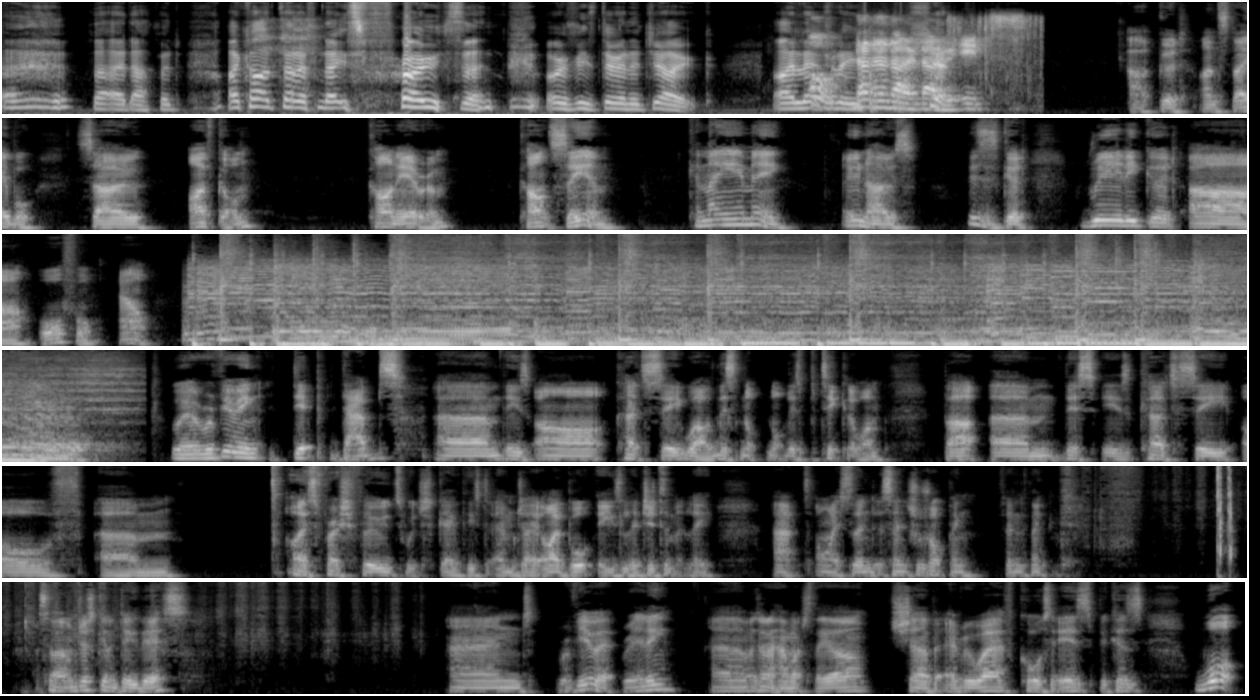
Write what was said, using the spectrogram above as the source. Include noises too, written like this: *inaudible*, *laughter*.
*laughs* that had happened. I can't tell if Nate's *laughs* frozen or if he's doing a joke. I literally. Oh literally. no no no no! *laughs* It's Ah, good. Unstable. So I've gone. Can't hear them. Can't see them. Can they hear me? Who knows? This is good. Really good. Ah, awful. Out. We're reviewing Dip Dabs. Um, these are courtesy. Well, this not not this particular one, but um, this is courtesy of um, IceFresh Foods, which gave these to MJ. I bought these legitimately at Iceland Essential Shopping, if anything. So I'm just going to do this and review it. Really, um, I don't know how much they are. Sherbet everywhere, of course it is, because what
